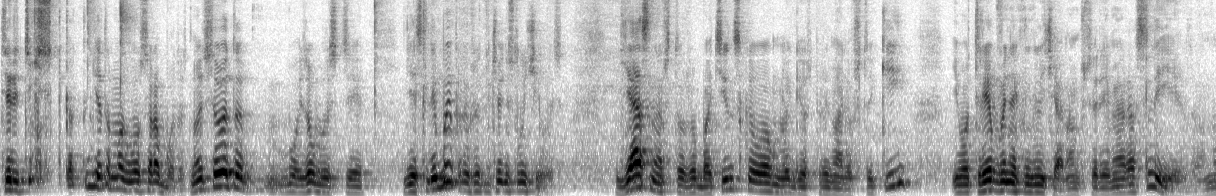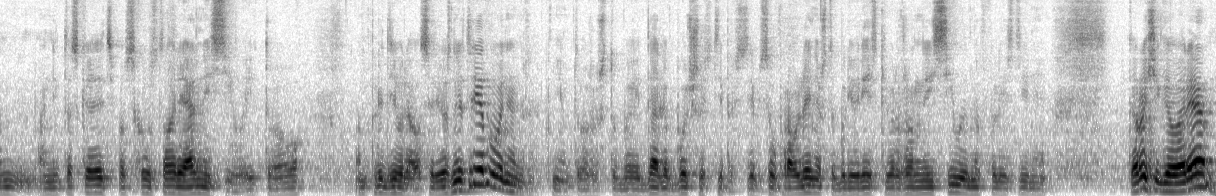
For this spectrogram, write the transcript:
теоретически как-то где-то могло сработать. Но все это из области если бы, потому что ничего не случилось. Ясно, что Жаботинского многие воспринимали в штыки, его требования к англичанам все время росли. Он- они, так сказать, поскольку стал реальной силой, то он предъявлял серьезные требования к ним тоже, чтобы дали большую степень, самоуправления, чтобы были еврейские вооруженные силы в Палестине. Короче говоря,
